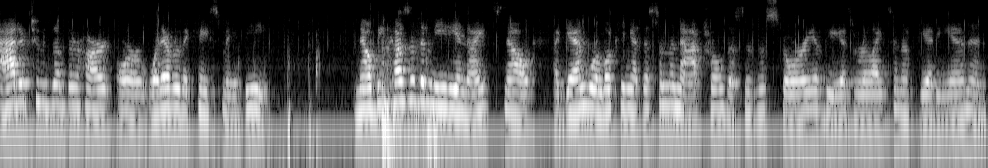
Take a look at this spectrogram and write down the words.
attitudes of their heart or whatever the case may be. Now, because of the Midianites, now again, we're looking at this in the natural. This is the story of the Israelites and of Gideon, and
